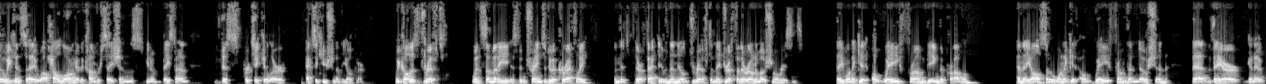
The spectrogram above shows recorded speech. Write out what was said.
So we can say, well, how long are the conversations, you know, based on this particular execution of the opener? We call this drift when somebody has been trained to do it correctly and they're effective and then they'll drift and they drift for their own emotional reasons. They want to get away from being the problem. And they also want to get away from the notion that they are going to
